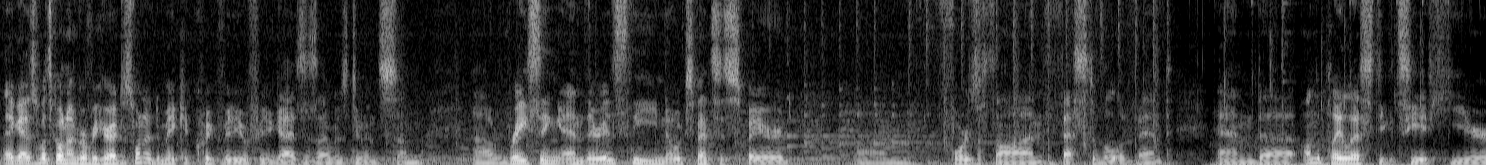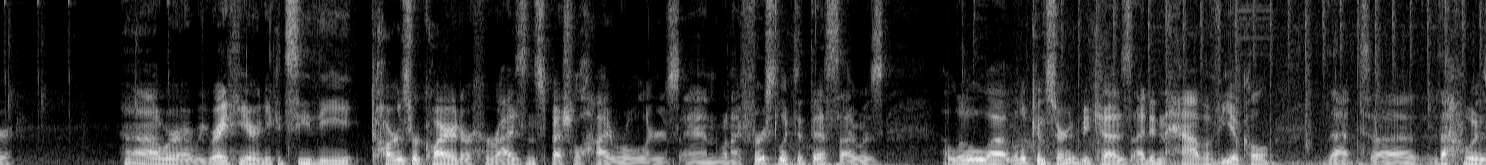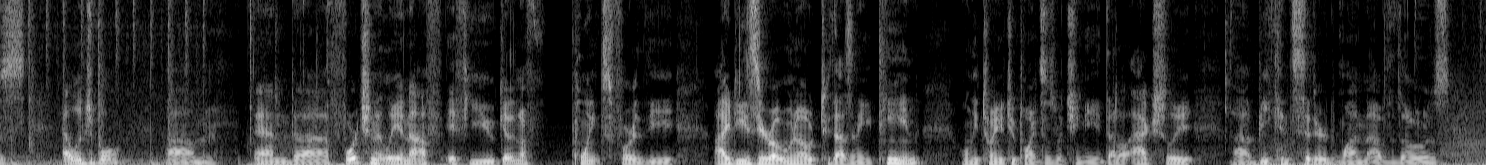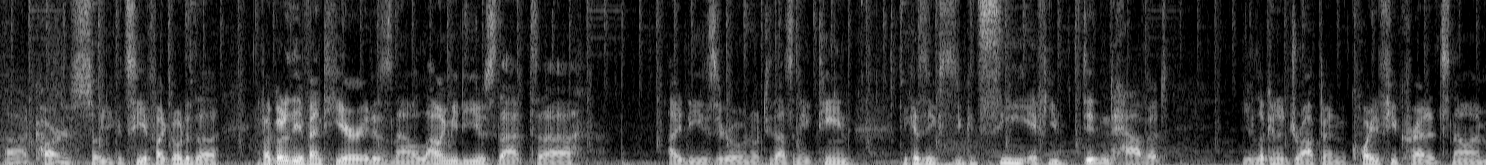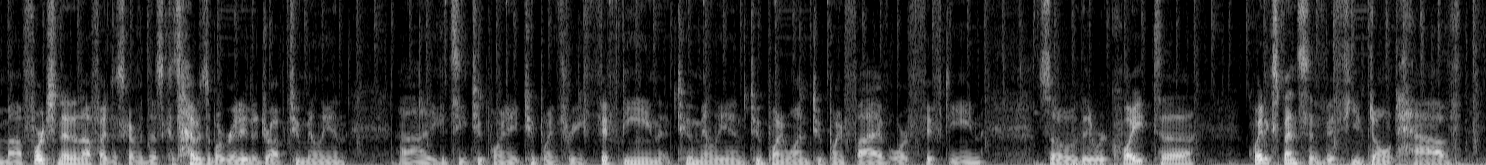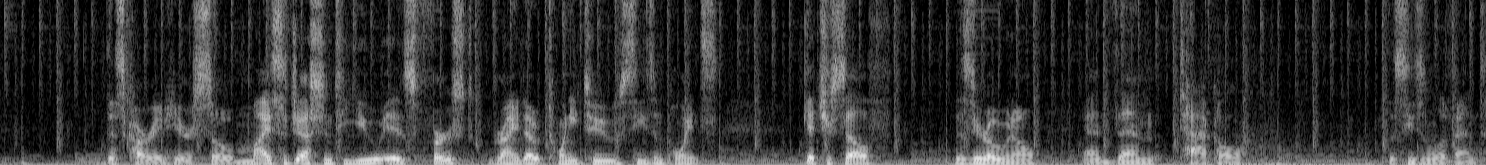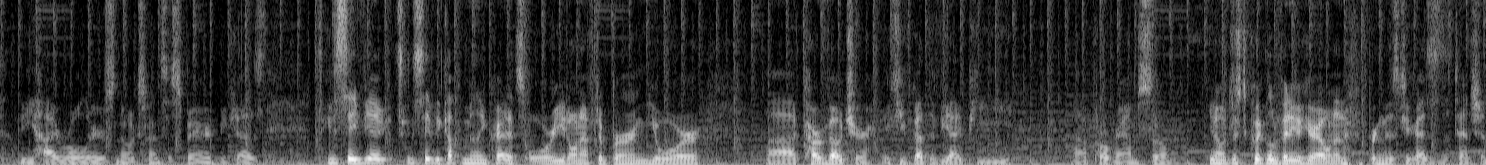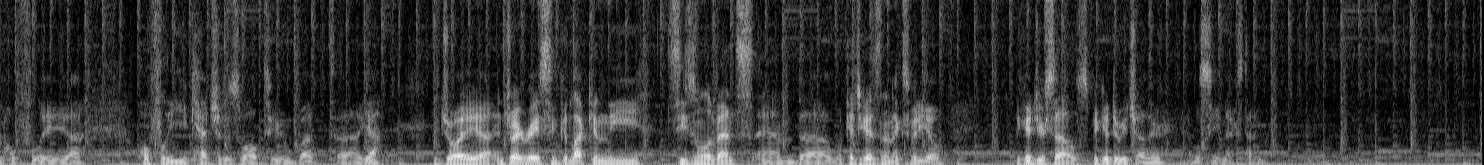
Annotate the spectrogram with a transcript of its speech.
Hey guys, what's going on Grover here? I just wanted to make a quick video for you guys as I was doing some uh, racing and there is the no expenses spared um, Forzathon festival event. And uh, on the playlist you can see it here. Uh, where are we? Right here. And you can see the cars required are Horizon Special High Rollers. And when I first looked at this I was a little uh, little concerned because I didn't have a vehicle that uh, that was eligible. Um, and uh, fortunately enough, if you get enough points for the ID Zerouno 2018, only 22 points is what you need. That'll actually uh, be considered one of those uh, cars. So you can see if I go to the if I go to the event here, it is now allowing me to use that uh, ID Zerouno 2018 because you, you can see if you didn't have it you're looking at dropping quite a few credits. Now, I'm uh, fortunate enough I discovered this because I was about ready to drop 2 million. Uh, you can see 2.8, 2.3, 15, 2 million, 2.1, 2.5, or 15. So they were quite uh, quite expensive if you don't have this car right here. So my suggestion to you is first grind out 22 season points, get yourself the Zerouno, and then tackle the seasonal event, the high rollers, no expenses spared, because it's gonna save you. It's gonna save you a couple million credits, or you don't have to burn your uh, car voucher if you've got the VIP uh, program. So, you know, just a quick little video here. I wanted to bring this to your guys' attention. Hopefully, uh, hopefully you catch it as well too. But uh, yeah, enjoy uh, enjoy racing. Good luck in the seasonal events, and uh, we'll catch you guys in the next video. Be good to yourselves, be good to each other, and we'll see you next time.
